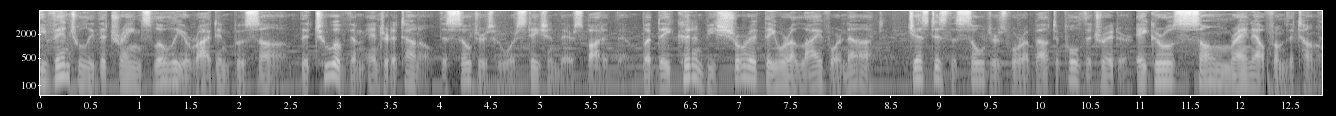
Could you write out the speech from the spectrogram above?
Eventually, the train slowly arrived in Busan. The two of them entered a tunnel. The soldiers who were stationed there spotted them, but they couldn't be sure if they were alive or not. Just as the soldiers were about to pull the trigger, a girl's song rang out from the tunnel.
